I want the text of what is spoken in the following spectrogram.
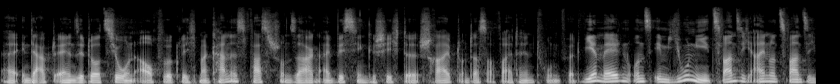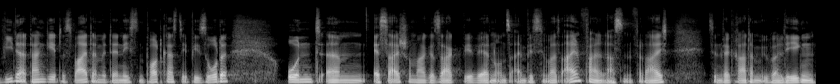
äh, in der aktuellen Situation auch wirklich, man kann es fast schon sagen, ein bisschen Geschichte schreibt und das auch weiterhin tun wird. Wir melden uns im Juni 2021 wieder, dann geht es weiter mit der nächsten Podcast-Episode und ähm, es sei schon mal gesagt, wir werden uns ein bisschen was einfallen lassen. Vielleicht sind wir gerade am Überlegen,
